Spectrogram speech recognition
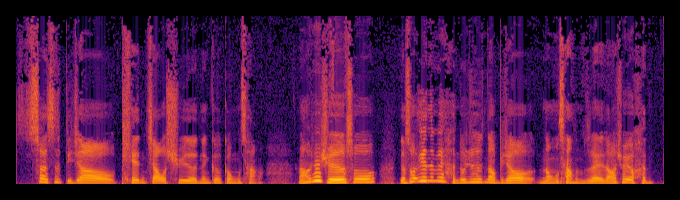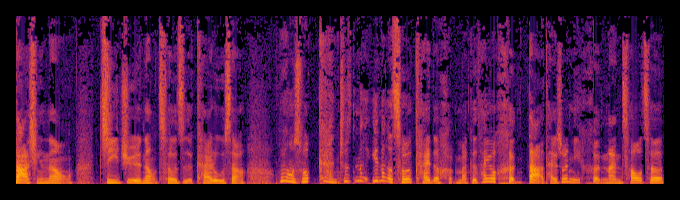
算是比较偏郊区的那个工厂。然后就觉得说，有时候因为那边很多就是那种比较农场什么之类的，然后就有很大型那种机具的那种车子开路上。我想说，干就是那个，因为那个车会开得很慢，可是它又很大台，所以你很难超车。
